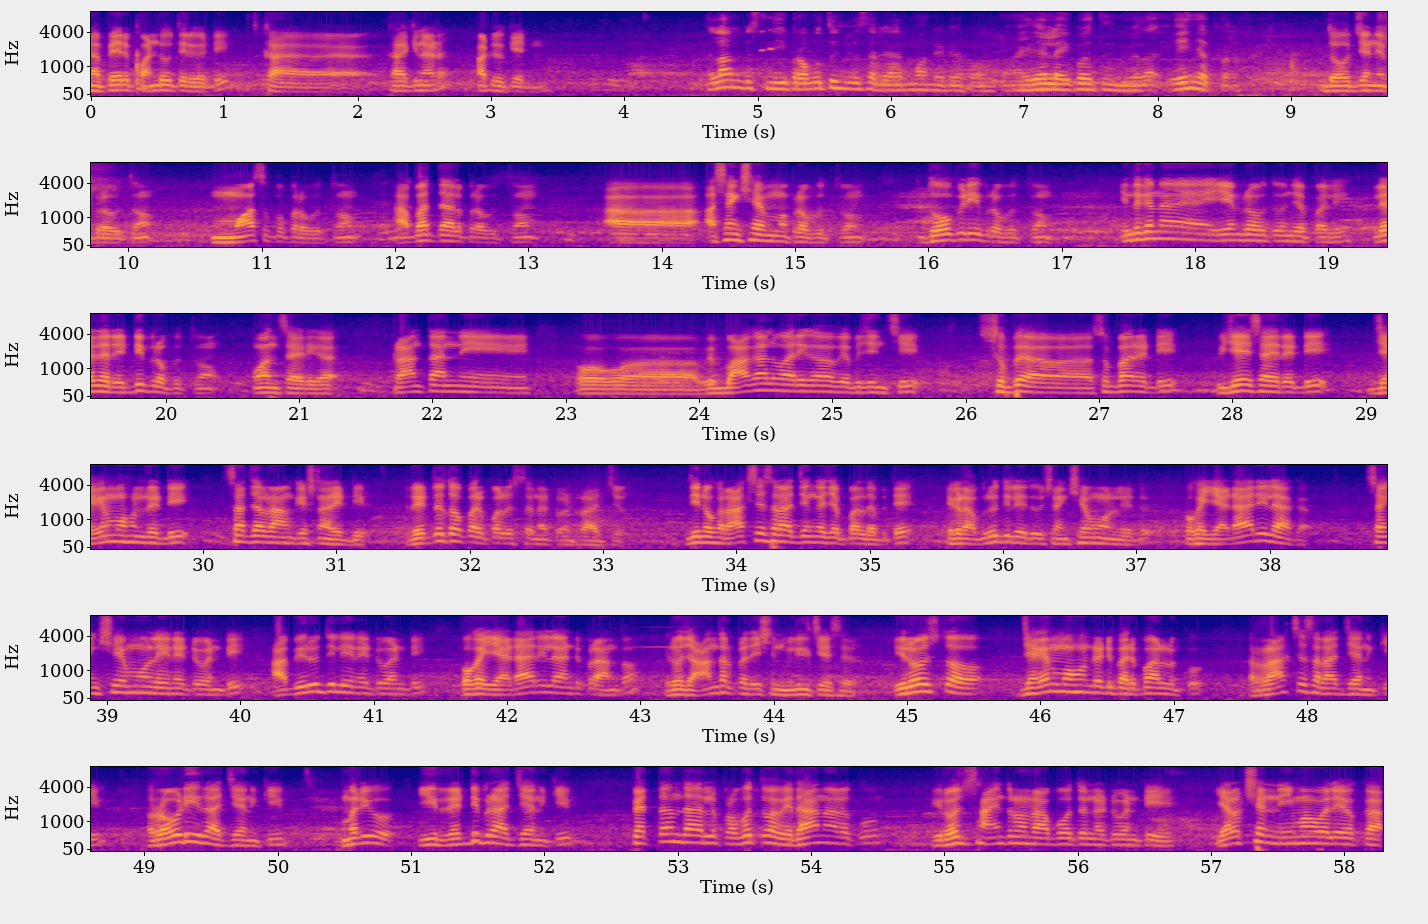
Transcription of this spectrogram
నా పేరు పండు తిరగటి. కా కాకినాడ అడ్వకేట్ ఎలా అనిపిస్తుంది ఈ ప్రభుత్వం చూసారు జగన్మోహన్ రెడ్డి గారి ప్రభుత్వం? ఐదేళ్ళు అయిపోతుంది కదా ఏం చెప్తారు? దౌర్జన్య ప్రభుత్వం మోసపు ప్రభుత్వం అబద్ధాల ప్రభుత్వం అసంక్షేమ ప్రభుత్వం దోపిడీ ప్రభుత్వం. ఎందుకన్నా ఏం ప్రభుత్వం చెప్పాలి? లేదా రెడ్డి ప్రభుత్వం వన్ సైడ్గా ప్రాంతాన్ని విభాగాల వారీగా విభజించి సుబ్బ సుబ్బారెడ్డి విజయసాయి రెడ్డి జగన్మోహన్ రెడ్డి సజ్జల రామకృష్ణారెడ్డి రెడ్లతో పరిపాలిస్తున్నటువంటి రాజ్యం. దీని ఒక రాక్షస రాజ్యంగా చెప్పాలి తప్పితే ఇక్కడ అభివృద్ధి లేదు సంక్షేమం లేదు. ఒక ఎడారిలాగా సంక్షేమం లేనటువంటి అభివృద్ధి లేనటువంటి ఒక ఎడారి లాంటి ప్రాంతం ఈరోజు ఆంధ్రప్రదేశ్ని మిగిల్చేశారు చేశారు ఈరోజుతో జగన్మోహన్ రెడ్డి పరిపాలనకు రాక్షస రాజ్యానికి రౌడీ రాజ్యానికి మరియు ఈ రెడ్డి రాజ్యానికి పెత్తందారుల ప్రభుత్వ విధానాలకు ఈరోజు సాయంత్రం రాబోతున్నటువంటి ఎలక్షన్ నియమావళి యొక్క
